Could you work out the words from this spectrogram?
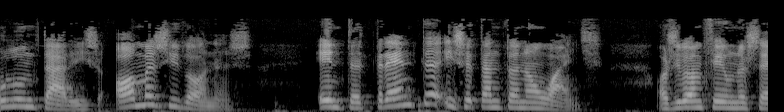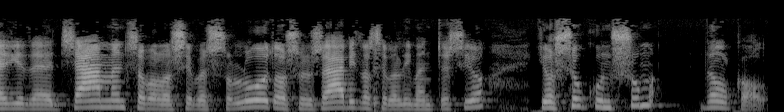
voluntaris, homes i dones, entre 30 i 79 anys. Els hi van fer una sèrie d'exàmens sobre la seva salut, els seus hàbits, la seva alimentació i el seu consum d'alcohol.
